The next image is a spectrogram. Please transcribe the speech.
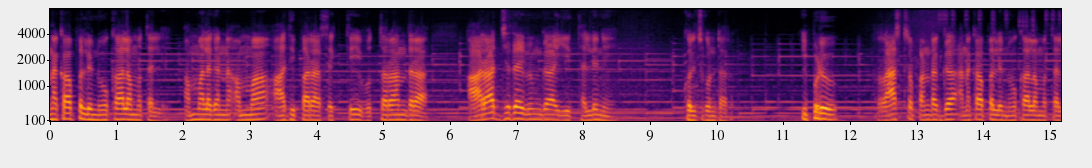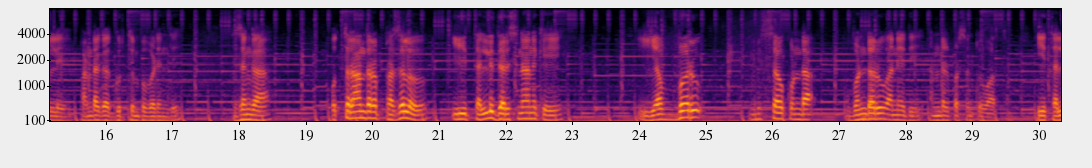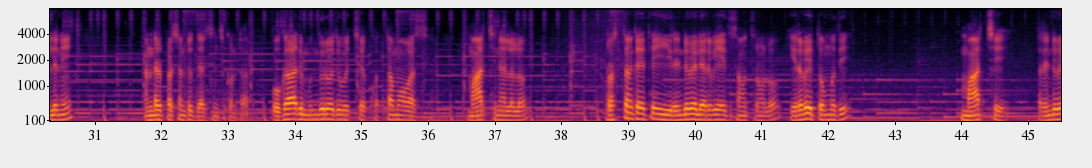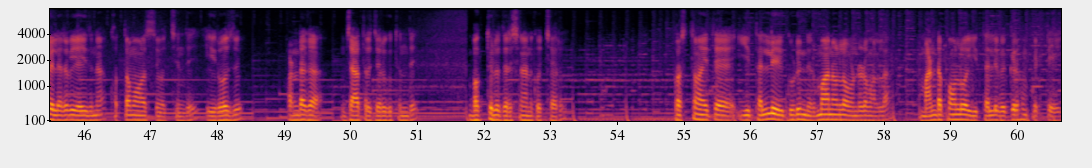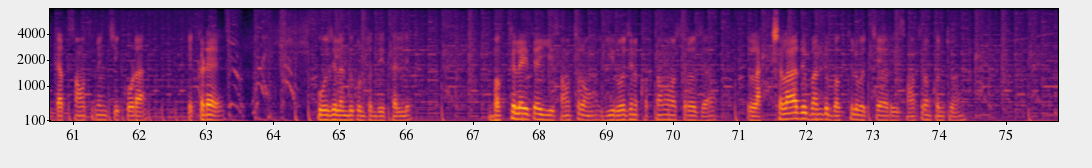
అనకాపల్లి నూకాలమ్మ తల్లి అమ్మలగన్న అమ్మ ఆదిపరాశక్తి ఉత్తరాంధ్ర ఆరాధ్య దైవంగా ఈ తల్లిని కొలుచుకుంటారు. ఇప్పుడు రాష్ట్ర పండగగా అనకాపల్లి నూకాలమ్మ తల్లి పండగ గుర్తింపబడింది. నిజంగా ఉత్తరాంధ్ర ప్రజలు ఈ తల్లి దర్శనానికి ఎవ్వరు మిస్ అవ్వకుండా ఉండరు అనేది హండ్రెడ్ పర్సెంట్ వాస్తవం. ఈ తల్లిని హండ్రెడ్ పర్సెంట్ దర్శించుకుంటారు. ఉగాది ముందు రోజు వచ్చే కొత్త అమావాస్య మార్చి నెలలో. ప్రస్తుతానికైతే ఈ రెండు వేల ఇరవై ఐదు సంవత్సరంలో ఇరవై తొమ్మిది మార్చి రెండు వేల ఇరవై ఐదున కొత్త అమావాస్య వచ్చింది. ఈరోజు పండగ జాతర జరుగుతుంది. భక్తులు దర్శనానికి వచ్చారు. ప్రస్తుతం అయితే ఈ తల్లి గుడి నిర్మాణంలో ఉండడం వల్ల మండపంలో ఈ తల్లి విగ్రహం పెట్టి గత సంవత్సరం నుంచి కూడా ఇక్కడే పూజలు అందుకుంటుంది ఈ తల్లి. భక్తులైతే ఈ సంవత్సరం ఈ రోజున కొత్త అమావాస్య రోజు లక్షలాది మంది భక్తులు వచ్చారు. ఈ సంవత్సరం కొంచెం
